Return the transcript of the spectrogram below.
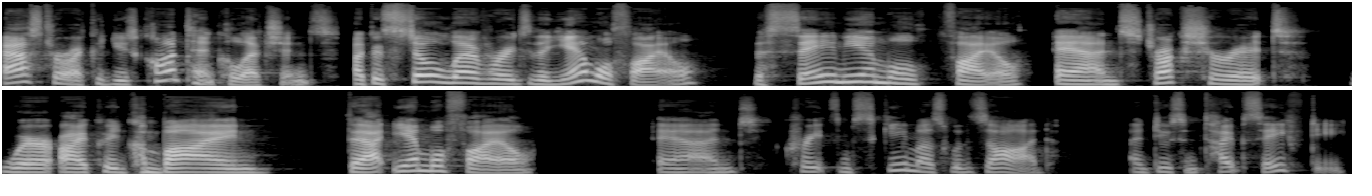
Astro, I could use content collections. I could still leverage the YAML file, the same YAML file, and structure it where I could combine that YAML file and create some schemas with Zod and do some type safety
